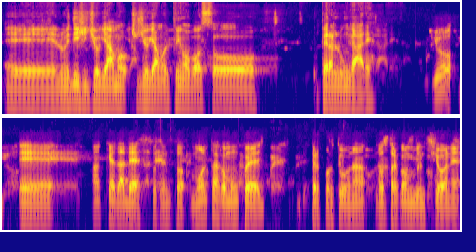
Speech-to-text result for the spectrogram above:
e lunedì ci giochiamo, ci giochiamo il primo posto per allungare. Io eh, anche da adesso sento molta comunque, per fortuna, vostra convinzione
